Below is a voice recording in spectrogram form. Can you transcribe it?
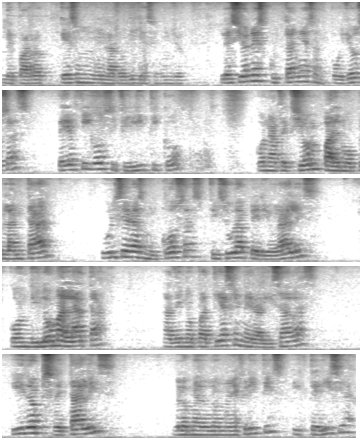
de Parrot, que es un- en la rodilla, según yo. Lesiones cutáneas ampollosas, pénfigo sifilítico, con afección palmoplantar, úlceras mucosas, fisura periorales, condiloma lata, adenopatías generalizadas, hidrops fetalis, glomerulonefritis, ictericia,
